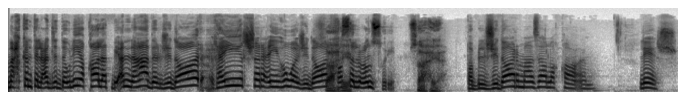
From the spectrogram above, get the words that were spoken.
محكمة العدل الدولية قالت بأن هذا الجدار غير شرعي هو جدار صحيح. فصل عنصري صحيح طب الجدار ما زال قائم ليش؟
